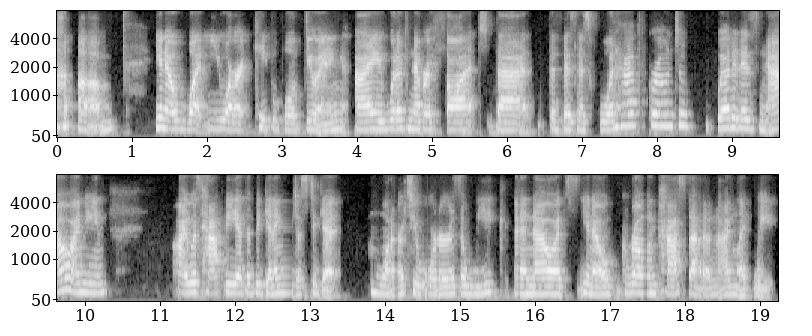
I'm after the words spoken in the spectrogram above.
um, you know, what you are capable of doing. I would have never thought that the business would have grown to what it is now. I mean, I was happy at the beginning just to get one or two orders a week and now it's you know grown past that and i'm like wait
